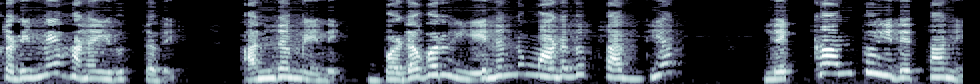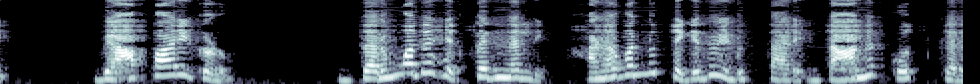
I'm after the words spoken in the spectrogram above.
ಕಡಿಮೆ ಹಣ ಇರುತ್ತದೆ. ಅಂದ ಮೇಲೆ ಬಡವರು ಏನನ್ನು ಮಾಡಲು ಸಾಧ್ಯ? ಲೆಕ್ಕ ಅಂತೂ ಇದೆ ತಾನೆ. ವ್ಯಾಪಾರಿಗಳು ಧರ್ಮದ ಹೆಸರಿನಲ್ಲಿ ಹಣವನ್ನು ತೆಗೆದು ಇಡುತ್ತಾರೆ ದಾನಕ್ಕೋಸ್ಕರ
